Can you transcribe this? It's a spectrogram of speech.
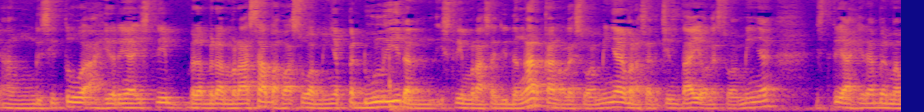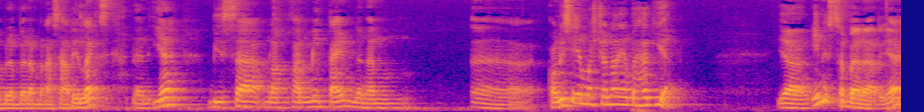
yang di situ akhirnya istri benar-benar merasa bahwa suaminya peduli dan istri merasa didengarkan oleh suaminya, merasa dicintai oleh suaminya, istri akhirnya benar-benar merasa rileks dan ia bisa melakukan me time dengan uh, kondisi emosional yang bahagia. Yang ini sebenarnya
